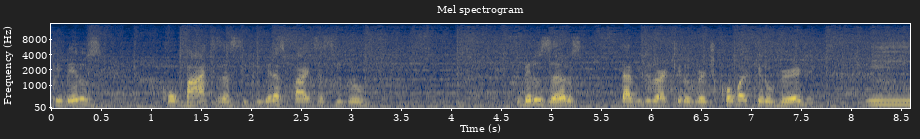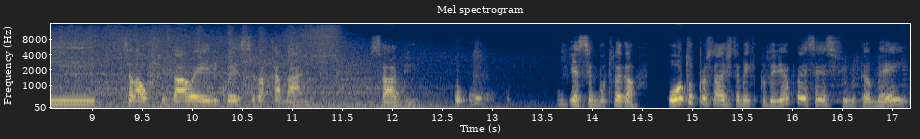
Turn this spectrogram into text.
primeiros combates, assim, primeiras partes assim do. Primeiros anos da vida do Arqueiro Verde como Arqueiro Verde. E, sei lá, o final é ele conhecendo a Canário, sabe? Ia ser muito legal. Outro personagem também que poderia aparecer nesse filme também,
